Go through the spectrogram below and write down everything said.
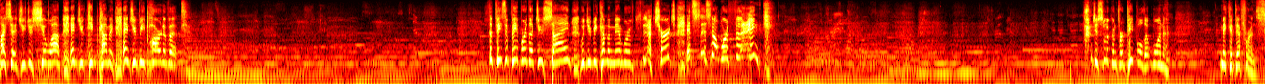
I said, You just show up and you keep coming and you be part of it. The piece of paper that you sign when you become a member of a church, it's, it's not worth the ink. I'm just looking for people that want to make a difference.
